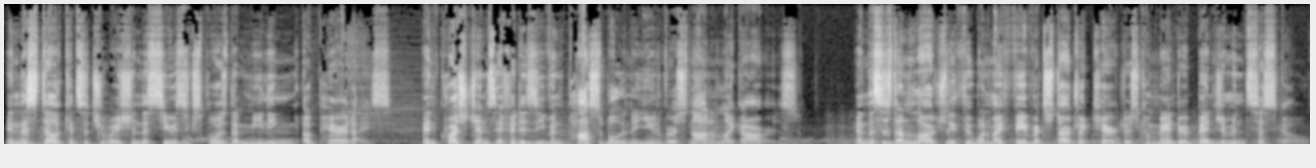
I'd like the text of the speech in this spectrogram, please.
In this delicate situation, the series explores the meaning of paradise, and questions if it is even possible in a universe not unlike ours. And this is done largely through one of my favorite Star Trek characters, Commander Benjamin Sisko.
